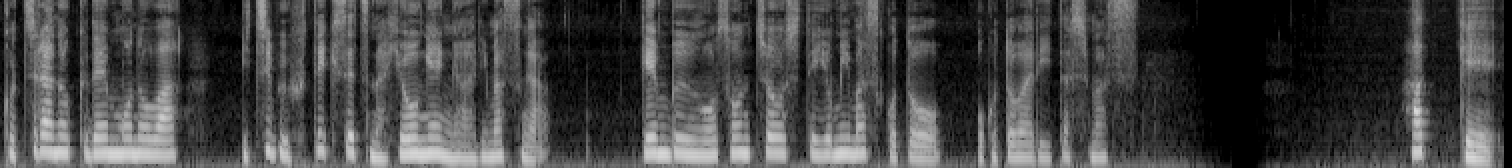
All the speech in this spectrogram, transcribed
こちらの句伝物は一部不適切な表現がありますが原文を尊重して読みますことをお断りいたします。八景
